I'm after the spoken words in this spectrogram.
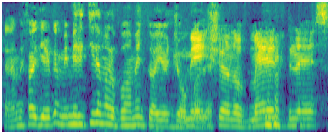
Cioè, non mi fai dire che mi, mi ritirano l'abbonamento a Io Gioco. Mansion of Madness,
